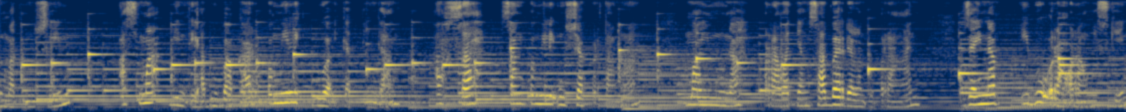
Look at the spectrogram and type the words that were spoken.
umat muslim. Asma binti Abu Bakar, pemilik dua ikat pinggang. Hafsah, sang pemilik musyaf pertama. Maimunah, perawat yang sabar dalam peperangan, Zainab, ibu orang-orang miskin,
